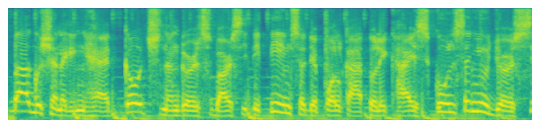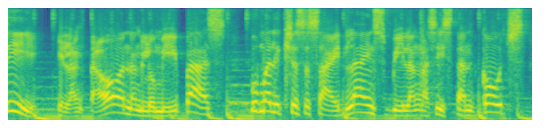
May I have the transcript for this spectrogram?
bago siya naging head coach ng girls varsity team sa DePaul Catholic High School sa New Jersey. Ilang taon nang lumipas, bumalik siya sa sidelines bilang assistant coach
